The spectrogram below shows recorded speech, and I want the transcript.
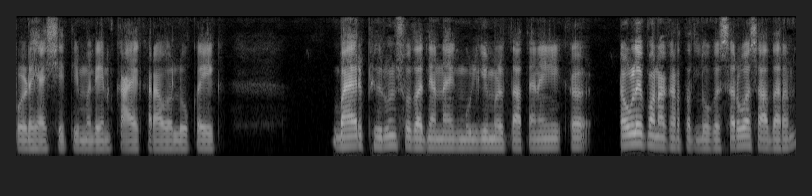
पड ह्या शेतीमध्ये आणि काय करावं? लोक एक बाहेर फिरून सुद्धा त्यांना एक मुलगी मिळतात आणि एक टवळेपणा करतात लोक सर्वसाधारण.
